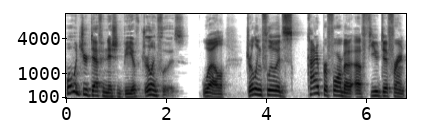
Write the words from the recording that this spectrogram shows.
what would your definition be of drilling fluids? Well, drilling fluids kind of perform a, a, few different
